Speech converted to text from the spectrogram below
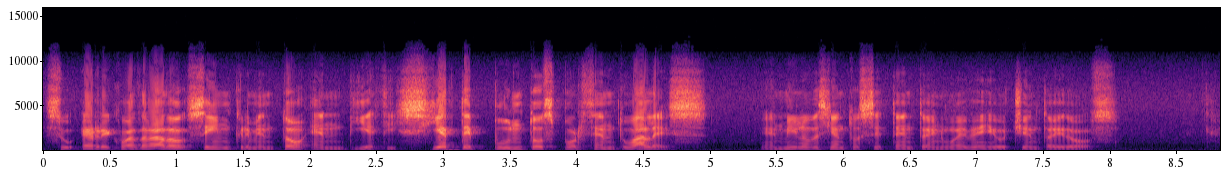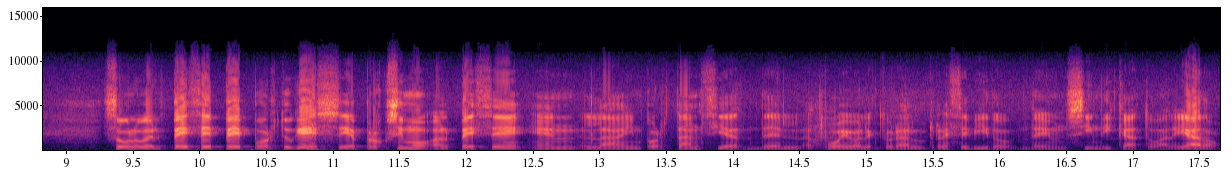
Su R cuadrado se incrementó en 17 puntos porcentuales en 1979 y 82. Solo el PCP portugués se aproximó al PC en la importancia del apoyo electoral recibido de un sindicato aliado.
